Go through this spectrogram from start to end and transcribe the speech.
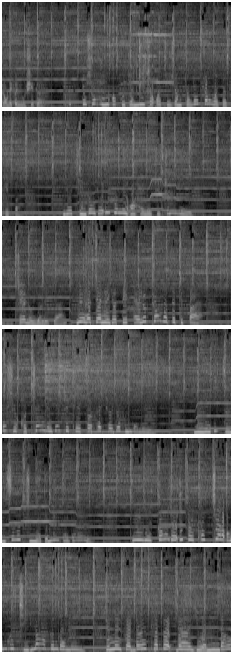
rồi đây có nhú xí cơ tôi sẽ hẹn ở của cho nên tao ở chỉ rằng tao lúc trong vô tôi kịp giờ chiến đấu giờ ít tôi mình ở hai chỉ chân lì chế lù giờ lì chán mình hết tiền này giờ tiếp thay lúc trong vô tôi kịp bà ta sẽ khó tranh này dân chỉ kịp tao thay chơi đó không đại lì mình ít tiền số chỉ nhà cho nên tại đây mình công giờ ít tôi thay cho ôm hơi chỉ lo cơn gầu lì cho nên tại đây theo tại đài dù anh đó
